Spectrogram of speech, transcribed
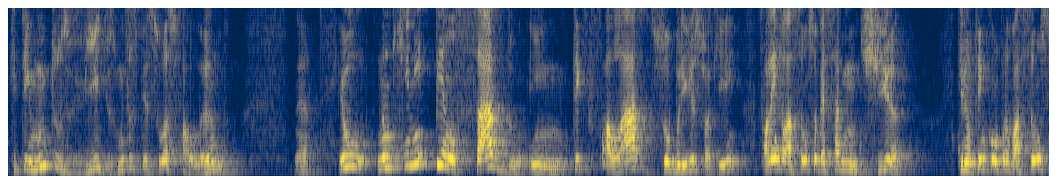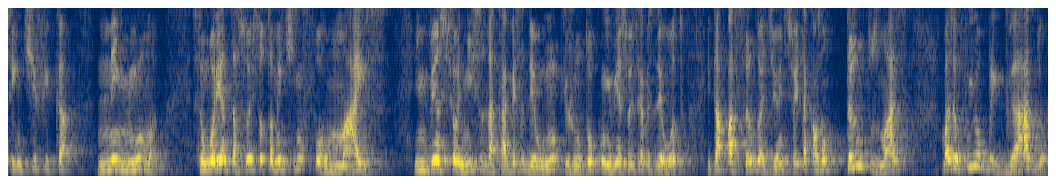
que tem muitos vídeos, muitas pessoas falando, né? Eu não tinha nem pensado em ter que falar sobre isso aqui. Falei em relação sobre essa mentira, que não tem comprovação científica nenhuma. São orientações totalmente informais, invencionistas da cabeça de um, que juntou com invencionistas da cabeça de outro, e está passando adiante. Isso aí está causando tantos males. Mas eu fui obrigado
